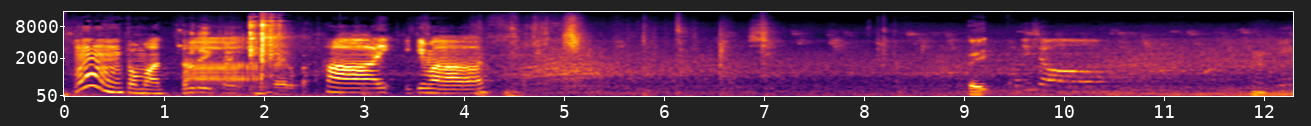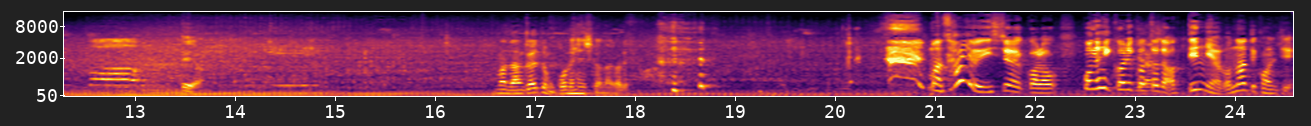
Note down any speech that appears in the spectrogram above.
すうん、止まった。これで一回もう一回やろうか。はーい行きまはい。すポジション。うん。ピンええ。やまあ何回やってもこの辺しか流れ まあ左右一緒やからこの光り方で合ってんねやろなって感じ。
